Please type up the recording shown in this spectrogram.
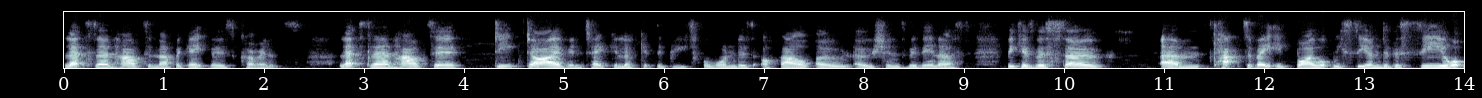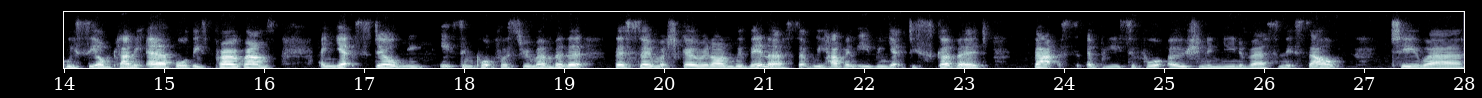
Let's learn how to navigate those currents. Let's learn how to deep dive and take a look at the beautiful wonders of our own oceans within us because we're so um, captivated by what we see under the sea or what we see on planet Earth, or these programs. And yet, still, we, it's important for us to remember that there's so much going on within us that we haven't even yet discovered. That's a beautiful ocean and universe in itself to uh,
